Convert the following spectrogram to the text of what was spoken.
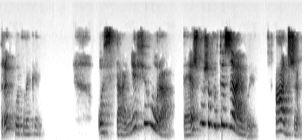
трикутники. Остання фігура теж може бути зайвою, адже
